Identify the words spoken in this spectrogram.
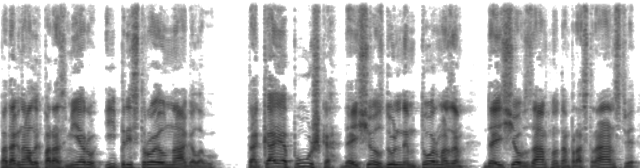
подогнал их по размеру и пристроил на голову. Такая пушка, да еще с дульным тормозом, да еще в замкнутом пространстве,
